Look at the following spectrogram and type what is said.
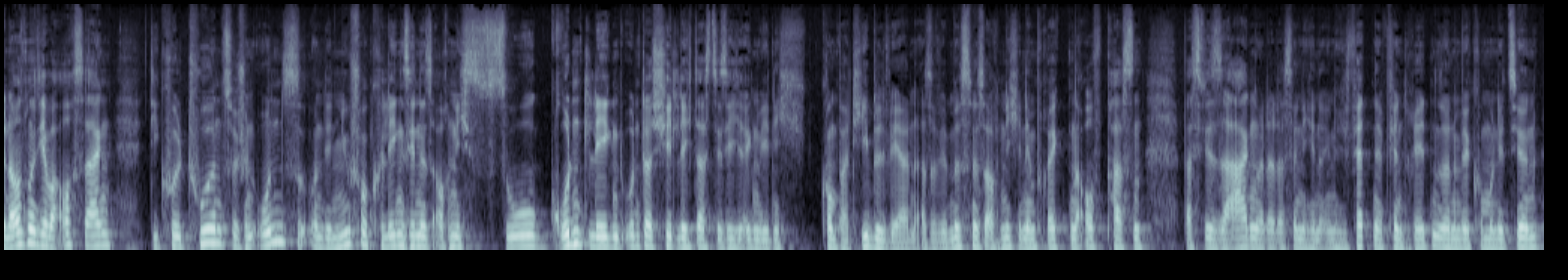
hinaus muss ich aber auch sagen, die Kulturen zwischen uns und den Newshow-Kollegen sind jetzt auch nicht so grundlegend unterschiedlich, dass die sich irgendwie nicht kompatibel wären. Also wir müssen jetzt auch nicht in den Projekten aufpassen, was wir sagen oder dass wir nicht in irgendwelche Fettnäpfchen treten, sondern wir kommunizieren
